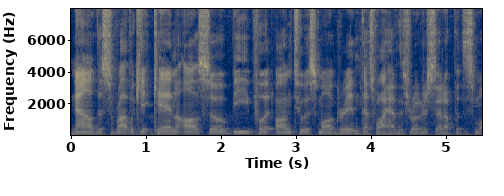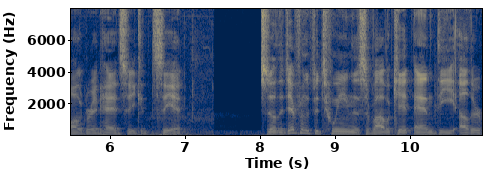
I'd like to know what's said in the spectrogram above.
Now, the survival kit can also be put onto a small grid. That's why I have this rotor set up with the small grid head so you can see it. So the difference between the survival kit and the other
